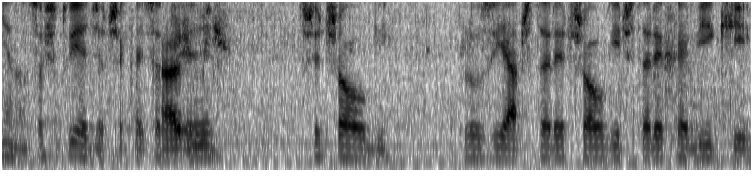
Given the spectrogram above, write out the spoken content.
Nie no, coś tu jedzie, czekaj, co tu jedzie? Kaźmisz. Trzy czołgi. Plus ja, cztery czołgi, cztery hewiki.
